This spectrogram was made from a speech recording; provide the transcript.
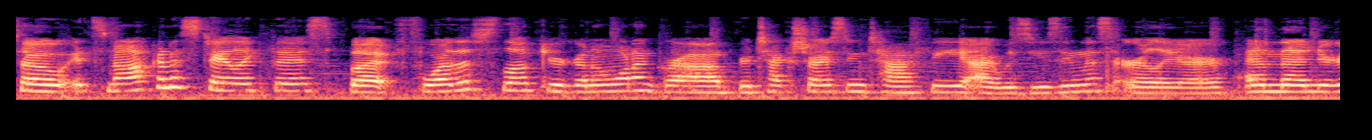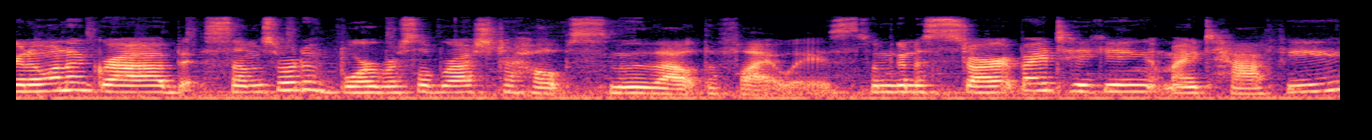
So it's not going to stay like this, but for this look, you're going to want to grab your texturizing taffy. I was using this earlier. And then you're going to want to grab some sort of boar bristle brush to help smooth out the flyaways. So I'm going to start by taking my taffy.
